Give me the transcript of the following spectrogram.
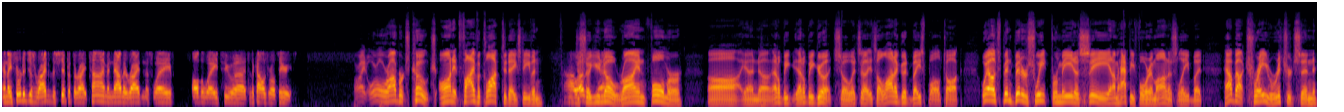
and they sort of just righted the ship at the right time, and now they're riding this wave all the way to uh, to the College World Series. All right, Oral Roberts coach on at five o'clock today, Stephen. Just so it, you yeah. know, Ryan Folmar, uh, and uh, that'll be that'll be good. So it's a it's a lot of good baseball talk. Well, it's been bittersweet for me to see, and I'm happy for him, honestly. But how about Trey Richardson?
